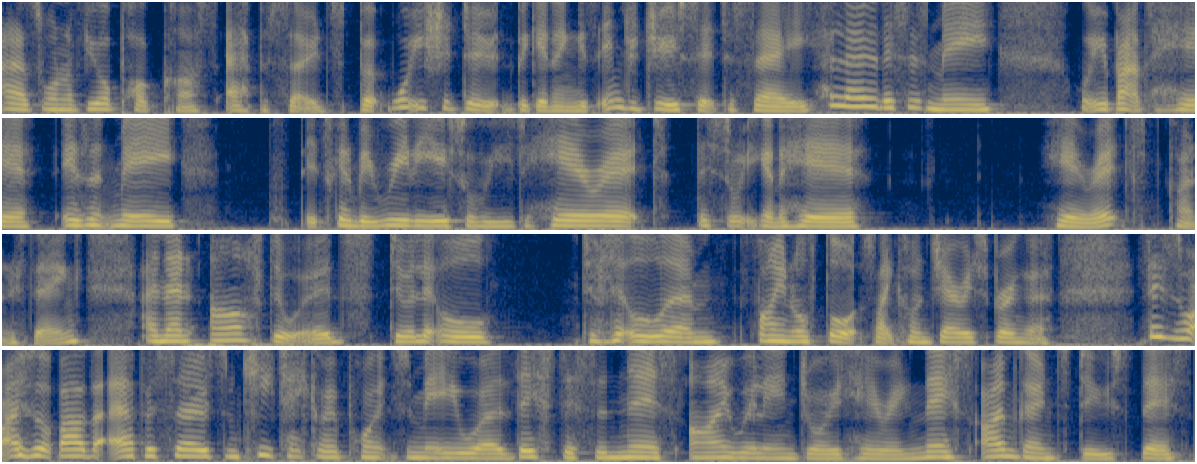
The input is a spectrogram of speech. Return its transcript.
as one of your podcast episodes, but what you should do at the beginning is introduce it to say, hello, this is me. What you're about to hear isn't me. It's going to be really useful for you to hear it. This is what you're going to hear. Hear it, kind of thing. And then afterwards, do a little do a little um, final thoughts like on Jerry Springer. This is what I thought about that episode. Some key takeaway points for me were this, this, and this. I really enjoyed hearing this. I'm going to do this.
